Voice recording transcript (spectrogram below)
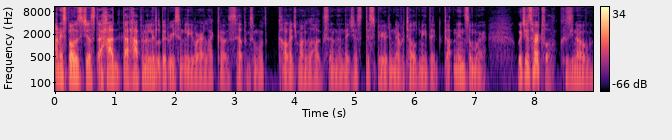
and I suppose just I had that happen a little bit recently, where like I was helping someone with college monologues, and then they just disappeared and never told me they'd gotten in somewhere, which is hurtful because you know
